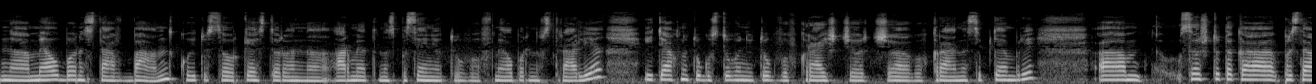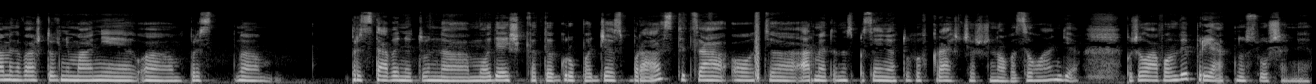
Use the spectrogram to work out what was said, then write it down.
на Melbourne Staff Band, които са оркестъра на Армията на спасението в Мелбърн, Австралия и тяхното гостуване тук в Крайстчърч в края на септември. А, също така представяме на вашето внимание а, през а, представенето на младежката група Jazz Brass, деца от армията на спасението в Крайстчърч, Нова Зеландия. Пожелавам ви приятно слушане.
